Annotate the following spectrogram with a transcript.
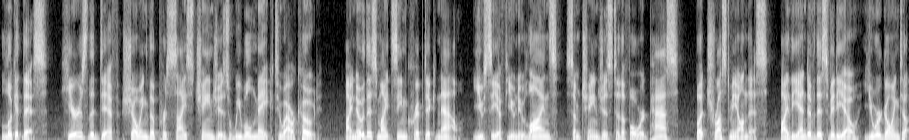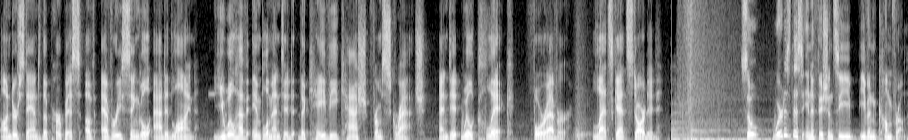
look at this. Here's the diff showing the precise changes we will make to our code. I know this might seem cryptic now. You see a few new lines, some changes to the forward pass, but trust me on this. By the end of this video, you are going to understand the purpose of every single added line. You will have implemented the KV cache from scratch, and it will click forever. Let's get started. So where does this inefficiency even come from?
